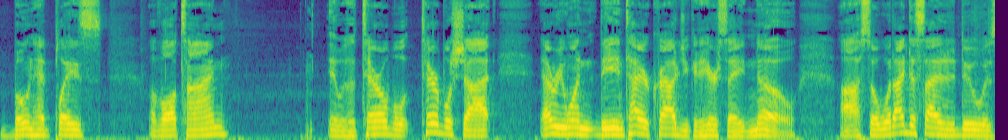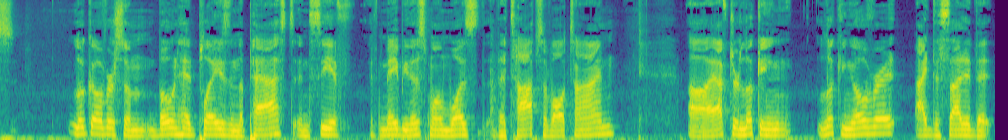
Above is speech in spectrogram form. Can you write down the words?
bonehead plays of all time. It was a terrible, terrible shot. Everyone, the entire crowd, you could hear say no. Uh, so what I decided to do was look over some bonehead plays in the past and see if, if maybe this one was the tops of all time. Uh, after looking looking over it, I decided that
